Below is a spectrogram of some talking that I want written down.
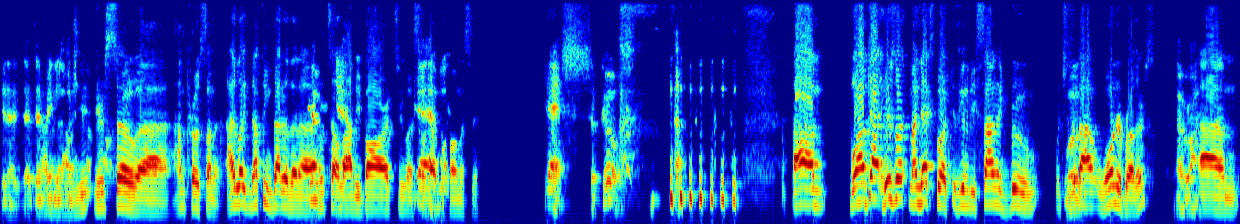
You know, they're, they're being large. You, are so uh, I'm pro summit. I like nothing better than a yeah, hotel yeah. lobby bar to uh, yeah, well, diplomacy. Yes, of course. um, well, I've got here's what my next book is going to be Sonic Boom. which is Whoa. about Warner Brothers. Oh right. Um,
